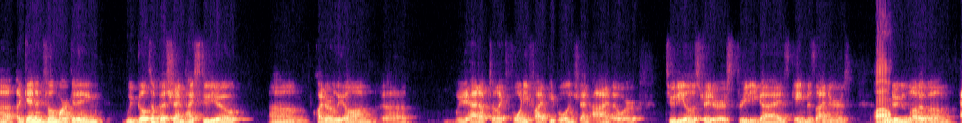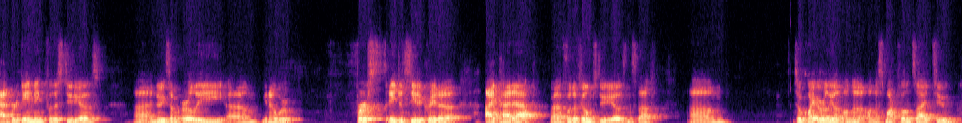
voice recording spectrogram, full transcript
uh, again, in film marketing, we built up a Shanghai studio um, quite early on. Uh, we had up to like 45 people in Shanghai that were 2D illustrators, 3D guys, game designers. Wow. We are doing a lot of um, advert gaming for the studios uh, and doing some early, um, you know, we're first agency to create a iPad app uh, for the film studios and stuff. Um, so quite early on, on the on the smartphone side too.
